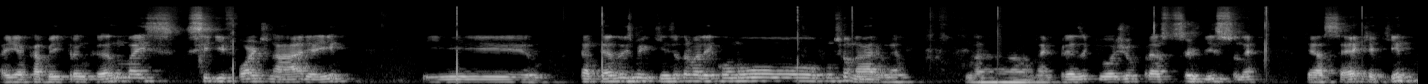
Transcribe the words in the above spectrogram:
Aí acabei trancando, mas segui forte na área aí. E até 2015 eu trabalhei como funcionário, né? Na, na, empresa que hoje eu presto serviço, né? Que é a SEC aqui.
